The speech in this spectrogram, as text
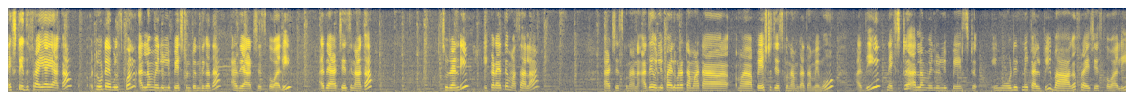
నెక్స్ట్ ఇది ఫ్రై అయ్యాక టూ టేబుల్ స్పూన్ అల్లం వెల్లుల్లి పేస్ట్ ఉంటుంది కదా అది యాడ్ చేసుకోవాలి. అది యాడ్ చేసినాక చూడండి ఇక్కడైతే మసాలా యాడ్ చేసుకున్నాను. అదే ఉల్లిపాయలు కూడా టమాటా మా పేస్ట్ చేసుకున్నాం కదా మేము. అది నెక్స్ట్ అల్లం వెల్లుల్లి పేస్ట్. ఈ మూడింటిని కలిపి బాగా ఫ్రై చేసుకోవాలి.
